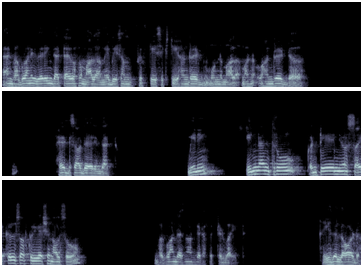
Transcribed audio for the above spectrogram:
And Bhagwan is wearing that type of a mala, maybe some 50, 60, 100 munda mala, 100 uh, heads are there in that. Meaning, in and through continuous cycles of creation also, Bhagwan does not get affected by it. He is the Lord.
